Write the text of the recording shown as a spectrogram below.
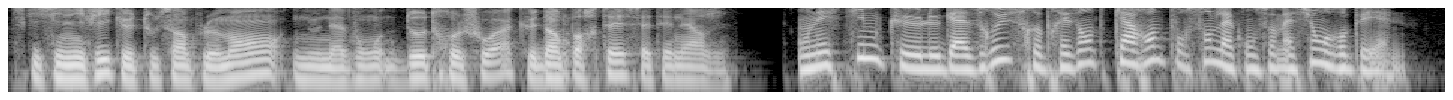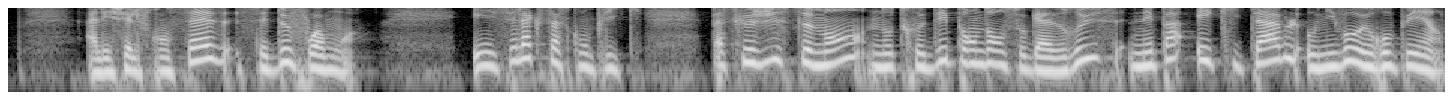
ce qui signifie que tout simplement, nous n'avons d'autre choix que d'importer cette énergie. On estime que le gaz russe représente 40% de la consommation européenne. À l'échelle française, c'est deux fois moins. Et c'est là que ça se complique. Parce que justement, notre dépendance au gaz russe n'est pas équitable au niveau européen.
